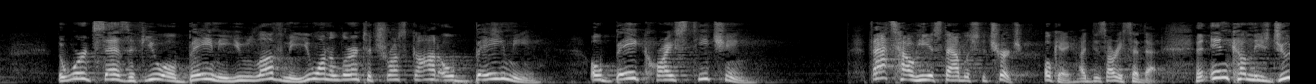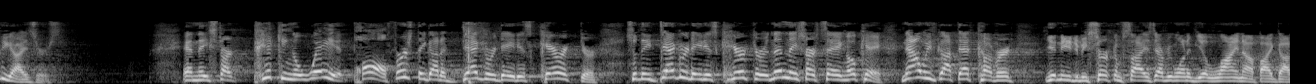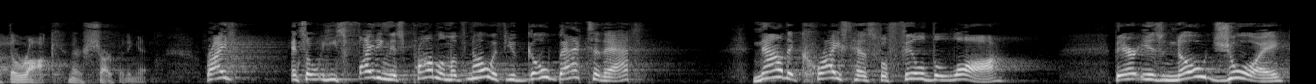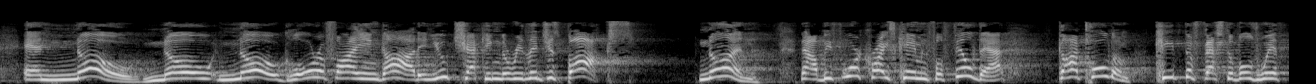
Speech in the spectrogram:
The word says, if you obey me, you love me. You want to learn to trust God, obey me. Obey Christ's teaching. That's how he established the church. Okay, I just already said that. And in come these Judaizers. and they start picking away at Paul. First they gotta degrade his character. So they degrade his character and then they start saying, okay, now we've got that covered. You need to be circumcised. Every one of you line up. I got the rock. And they're sharpening it. Right? And so he's fighting this problem of no, if you go back to that, now that Christ has fulfilled the law, there is no joy and no, no, no glorifying God in you checking the religious box. None. Now, before Christ came and fulfilled that, God told him, keep the festivals with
